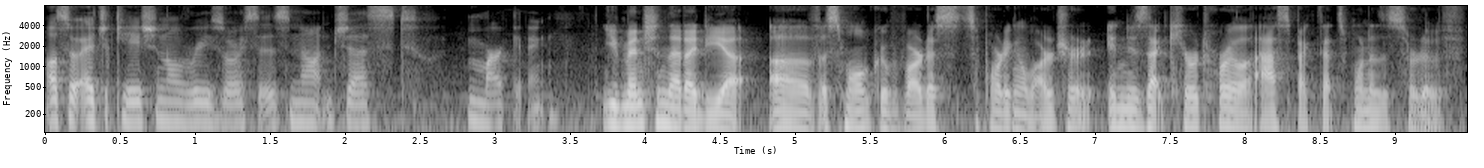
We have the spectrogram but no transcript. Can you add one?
also educational resources not just marketing. You mentioned that idea of a small group of artists supporting a larger, and is that curatorial aspect that's one of the sort of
